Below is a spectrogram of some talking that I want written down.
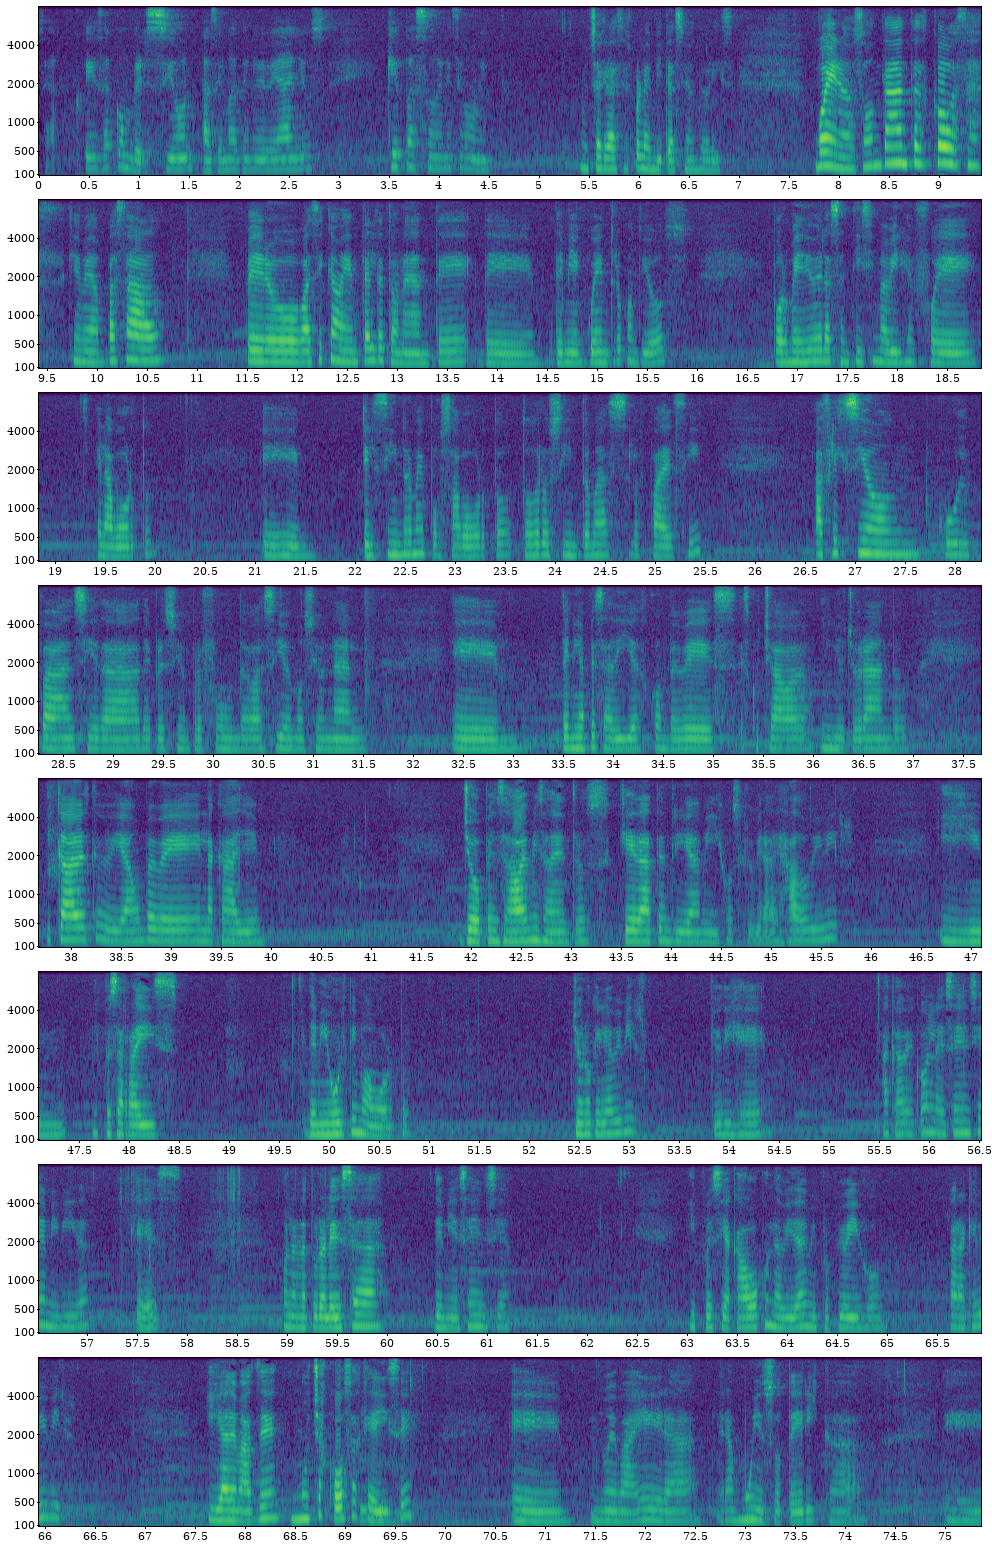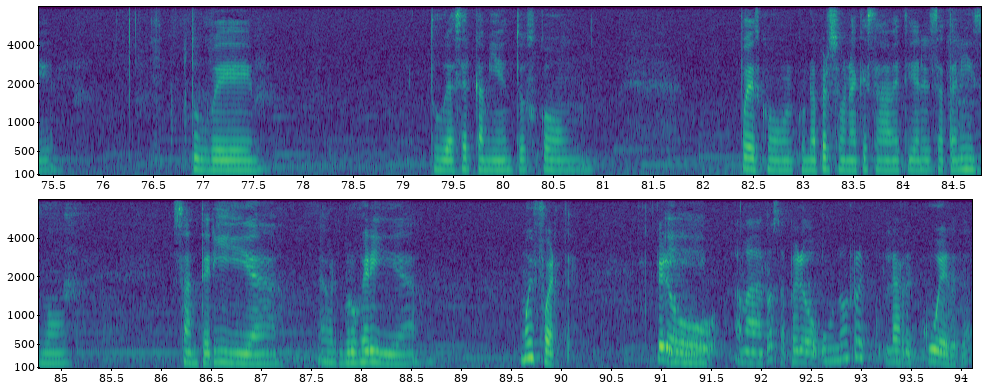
O sea, esa conversión hace más de nueve años, ¿qué pasó en ese momento? Muchas gracias por la invitación, Doris. Bueno, son tantas cosas que me han pasado, pero básicamente el detonante de, mi encuentro con Dios por medio de la Santísima Virgen fue el aborto, eh, el síndrome posaborto, todos los síntomas los padecí aflicción, culpa, ansiedad, depresión profunda, vacío emocional. Eh, tenía pesadillas con bebés, escuchaba niños llorando y cada vez que veía a un bebé en la calle, yo pensaba en mis adentros qué edad tendría mi hijo si lo hubiera dejado vivir. Y pues a raíz de mi último aborto, yo no quería vivir. Yo dije, acabé con la esencia de mi vida, que es con la naturaleza de mi esencia. Y pues si acabo con la vida de mi propio hijo, ¿para qué vivir? Y además de muchas cosas que hice, eh, nueva era, era muy esotérica, eh, tuve, tuve acercamientos con, pues, con una persona que estaba metida en el satanismo, santería, brujería, muy fuerte. Pero, Amada Rosa, pero uno la recuerda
